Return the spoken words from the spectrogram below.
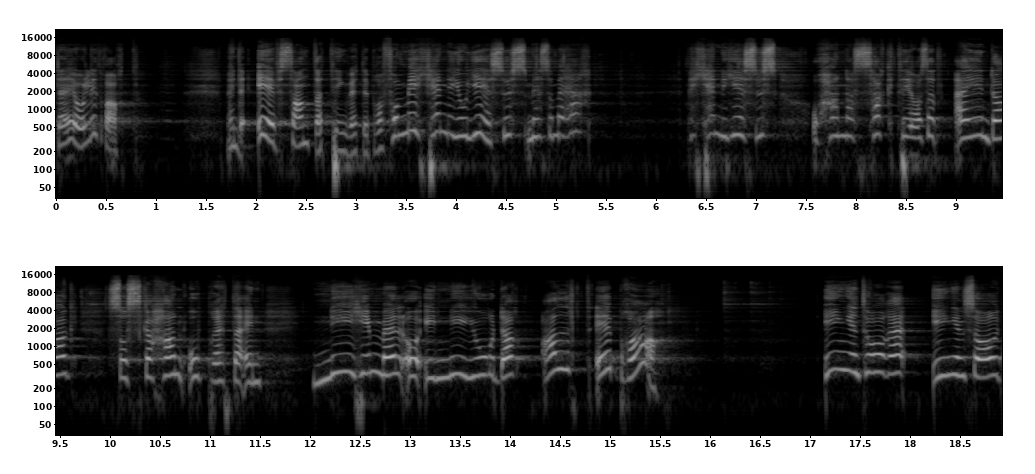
Det er jo litt rart. Men det er sant at ting vet er bra. For vi kjenner jo Jesus, vi som er her. Vi kjenner Jesus, og han har sagt til oss at en dag så skal han opprette en ny himmel og en ny jord der alt er bra. Ingen tårer, ingen sorg,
